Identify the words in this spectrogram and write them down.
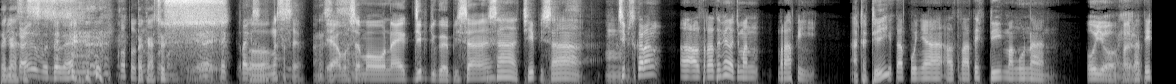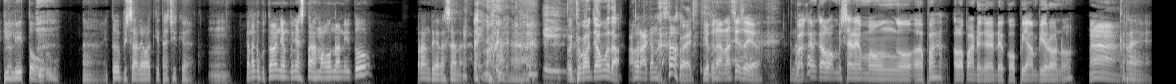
Pegasus. betul kan. Pegasus. Oh, ngeses ya. Ya maksudnya mau naik jeep juga bisa. Bisa, Jeep bisa. Hmm. Jeep sekarang eh, alternatifnya nggak cuma Merapi. Ada di Kita punya alternatif di Mangunan. Oh iya, iya. baru. Nanti di Lito. Nah, itu bisa lewat kita juga. Hmm. Karena kebetulan yang punya setengah Mangunan itu orang daerah sana. Untuk kancamu tau? Aku ora kenal. Ya kenal nasi saya. Bahkan kalau misalnya mau nge- apa kalau pernah dengar ada kopi Ampirono, Nah, Keren.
